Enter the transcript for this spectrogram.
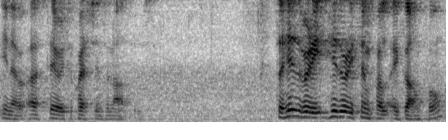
you know a series of questions and answers. So here's a really here's a really simple example.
